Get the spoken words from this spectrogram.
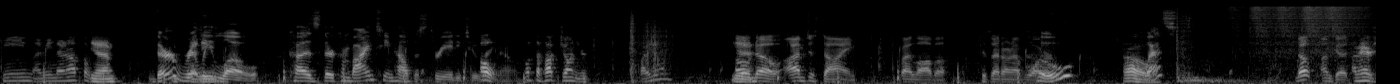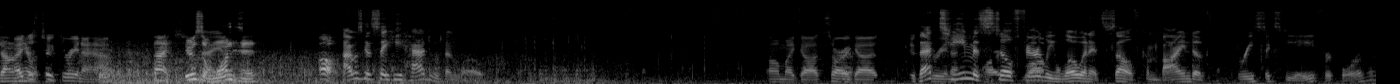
team. I mean, they're not the. Yeah, They're He's really fighting. low because their combined team health is 382 Oh, right now. what the fuck, John? You're fighting him? Oh, yeah. Oh no, I'm just dying by lava because I don't have water. Who? Oh. West? Nope, I'm good. I'm here, John. I'm I here just with took three and a half. you. Nice. He was a one hit. Oh, I was gonna say he had to have been low. Oh my god, sorry guys. Took That three and a team is still fairly low in itself, combined of 368 for four of them.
